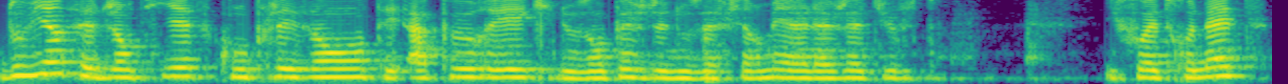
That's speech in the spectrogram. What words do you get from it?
D'où vient cette gentillesse complaisante et apeurée qui nous empêche de nous affirmer à l'âge adulte? Il faut être honnête,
